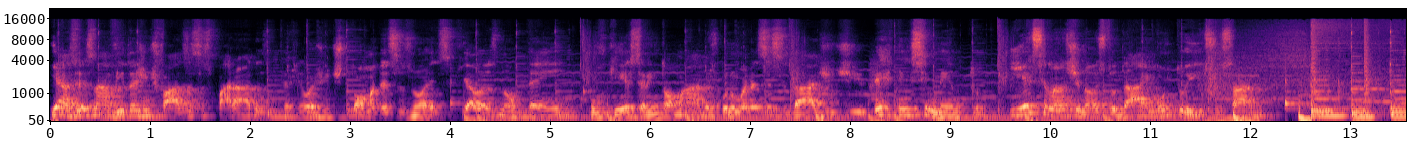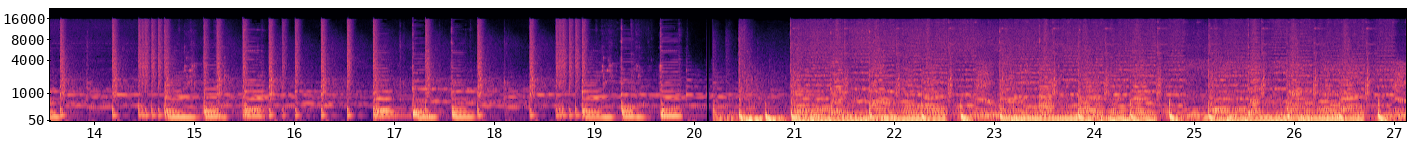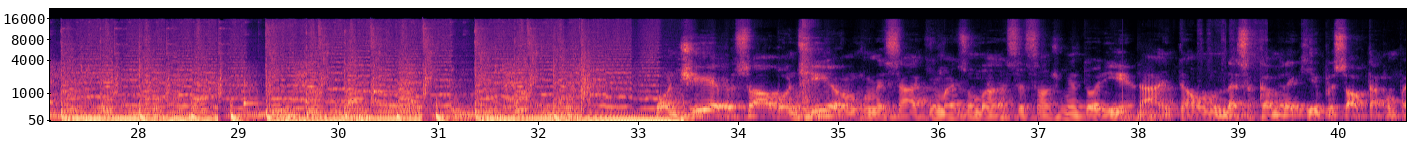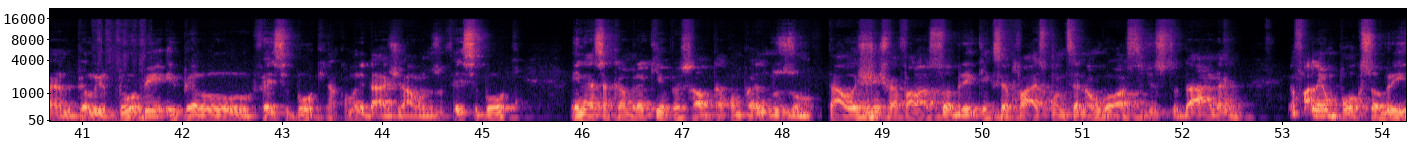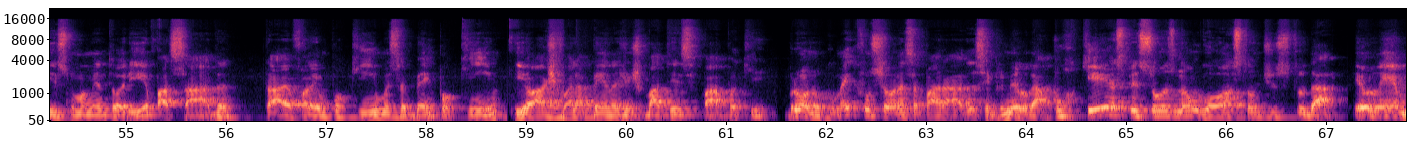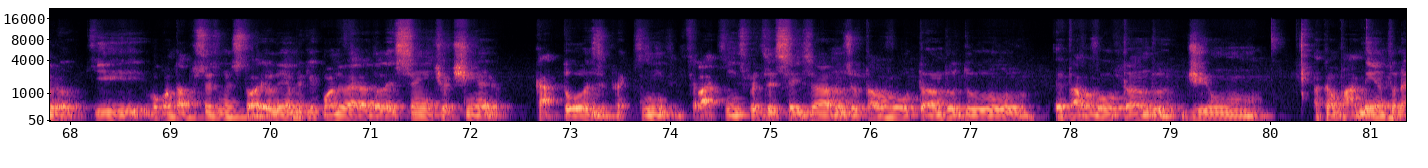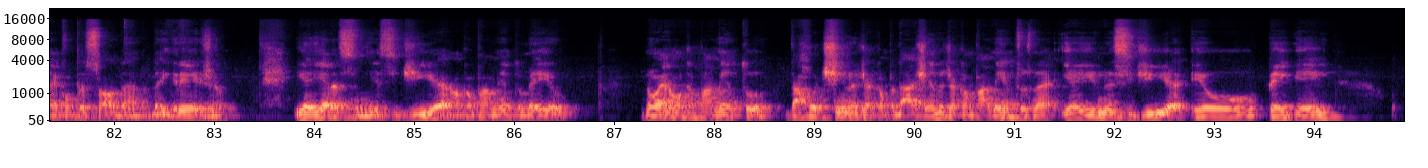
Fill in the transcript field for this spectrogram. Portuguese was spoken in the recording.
E às vezes na vida a gente faz essas paradas, entendeu? A gente toma decisões que elas não têm por que serem tomadas por uma necessidade de pertencimento. E esse lance de não estudar é muito isso, sabe? Bom dia. Vamos começar aqui mais uma sessão de mentoria. Tá, então nessa câmera aqui o pessoal que está acompanhando pelo YouTube e pelo Facebook, na comunidade de alunos do Facebook. E nessa câmera aqui o pessoal está acompanhando no Zoom. Tá, hoje a gente vai falar sobre o que, que você faz quando você não gosta de estudar, né? Eu falei um pouco sobre isso numa mentoria passada, tá? Eu falei um pouquinho, mas foi bem pouquinho. E eu acho que vale a pena a gente bater esse papo aqui. Bruno, como é que funciona essa parada? Assim, em primeiro lugar, por que as pessoas não gostam de estudar? Eu lembro que, vou contar para vocês uma história. Eu lembro que quando eu era adolescente, eu tinha 14 para 15, sei lá, 15 para 16 anos, eu estava voltando do. Eu estava voltando de um acampamento né, com o pessoal da, da igreja. E aí era assim: esse dia era um acampamento meio não era um acampamento da rotina de acampamento, da agenda de acampamentos, né? E aí nesse dia eu peguei,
